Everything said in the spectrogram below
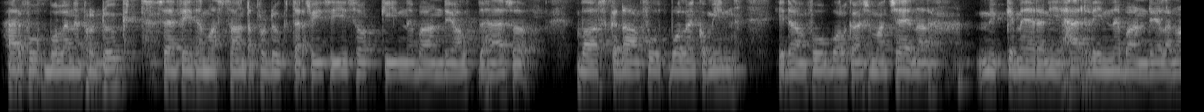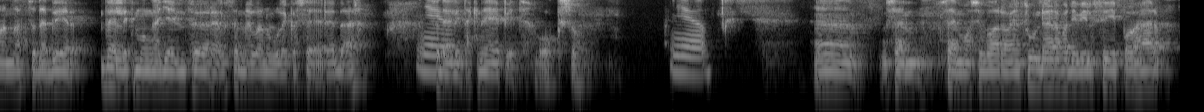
herrfotbollen är en produkt. Sen finns en massa andra produkter, det finns ishockey, innebandy och allt det här. Så var ska damfotbollen komma in? I damfotboll kanske man tjänar mycket mer än i herrinnebandy eller något annat så det blir väldigt många jämförelser mellan olika serier där. Ja. Så det är lite knepigt också. Ja. Uh, sen, sen måste ju var och en fundera vad de vill se på här.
